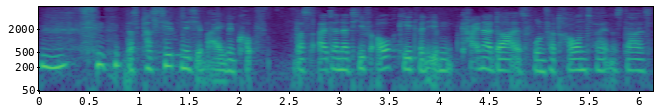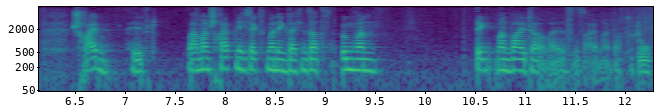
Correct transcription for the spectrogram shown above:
Mhm. das passiert nicht im eigenen Kopf. Was alternativ auch geht, wenn eben keiner da ist, wo ein Vertrauensverhältnis da ist, schreiben hilft. Weil man schreibt nicht sechsmal den gleichen Satz. Irgendwann denkt man weiter, weil es ist einem einfach zu doof.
